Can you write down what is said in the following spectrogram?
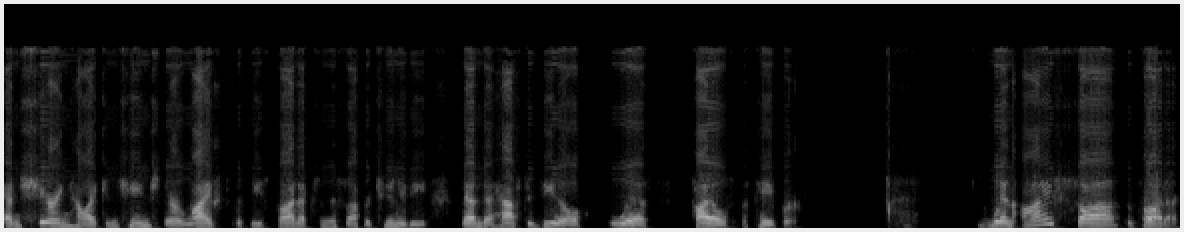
and sharing how I can change their life with these products and this opportunity than to have to deal with piles of paper when I saw the product,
